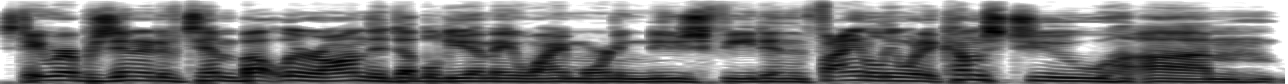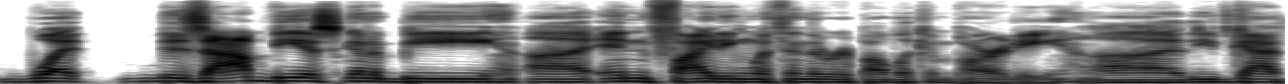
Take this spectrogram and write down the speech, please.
State Representative Tim Butler on the WMAY morning news feed. And then finally, when it comes to um, what is obvious going to be uh, infighting within the Republican Party, uh, you've got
